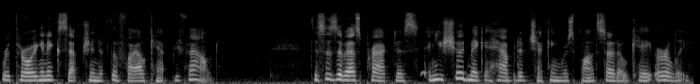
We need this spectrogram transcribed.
we're throwing an exception if the file can't be found. This is a best practice, and you should make a habit of checking response.ok early.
